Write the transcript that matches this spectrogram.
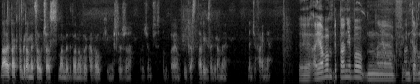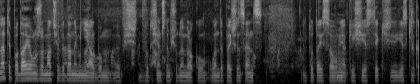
No ale tak, to gramy cały czas, mamy dwa nowe kawałki, myślę, że ludziom się spodobają, kilka starych zagramy, będzie fajnie. Y, a ja mam pytanie, bo mm, w internety podają, że macie wydany mini-album w 2007 roku, When the Patience Ends. I tutaj są mhm. jakieś, jest, jakieś, jest kilka,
